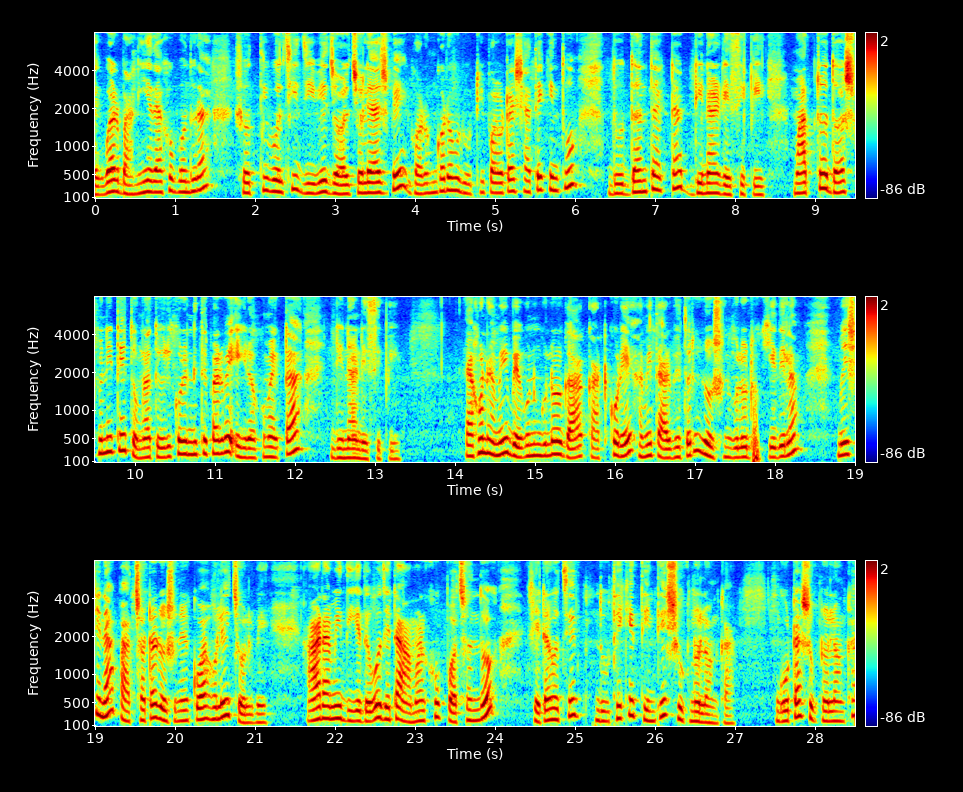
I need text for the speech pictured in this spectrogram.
একবার বানিয়ে দেখো বন্ধুরা। সত্যি বলছি, জিভে জল চলে আসবে। গরম গরম রুটি পরোটার সাথে কিন্তু দুর্দান্ত একটা ডিনার রেসিপি। মাত্র দশ মিনিটে তোমরা তৈরি করে নিতে পারবে এই রকম একটা ডিনার রেসিপি। এখন আমি বেগুনগুলোর গা কাট করে আমি তার ভেতরে রসুনগুলো ঢুকিয়ে দিলাম। বেশি না, পাঁচ ছটা রসুনের কোয়া হলেই চলবে। আর আমি দিয়ে দেবো যেটা আমার খুব পছন্দ, সেটা হচ্ছে দু থেকে তিনটে শুকনো লঙ্কা। গোটা শুকনো লঙ্কা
